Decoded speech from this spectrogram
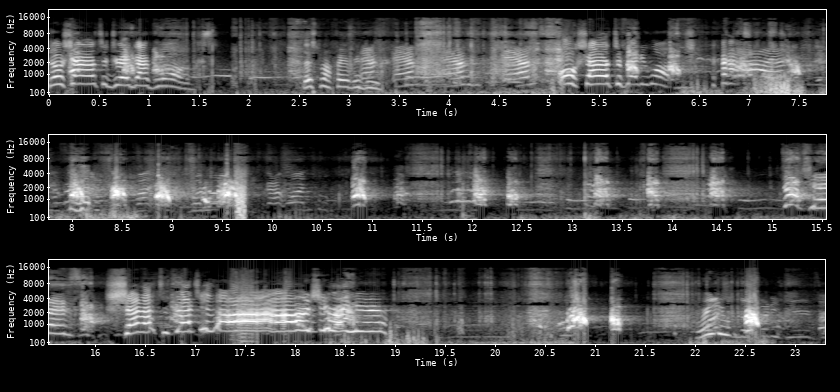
no shout out to Dre Guy Vlogs. That's my favorite And, dude. and, and, and. Oh, shout out to Freddie Watch. Got one. Duchess! shout to Oh, she right here. Where you? Nobody here, bro.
